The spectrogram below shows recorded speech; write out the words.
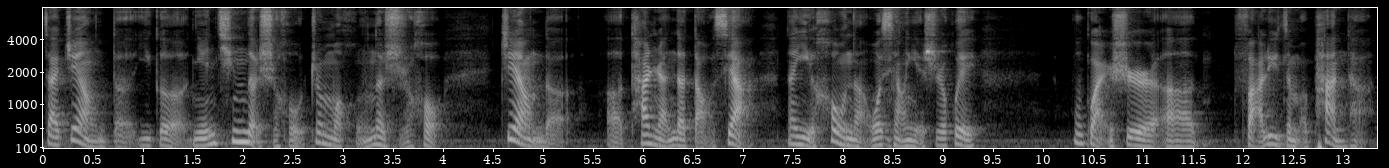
在这样的一个年轻的时候，这么红的时候，这样的呃贪然的倒下，那以后呢，我想也是会，不管是呃法律怎么判他，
